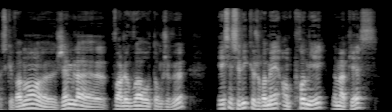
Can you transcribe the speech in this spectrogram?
parce que vraiment j'aime pouvoir le voir autant que je veux. Et c'est celui que je remets en premier dans ma pièce.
